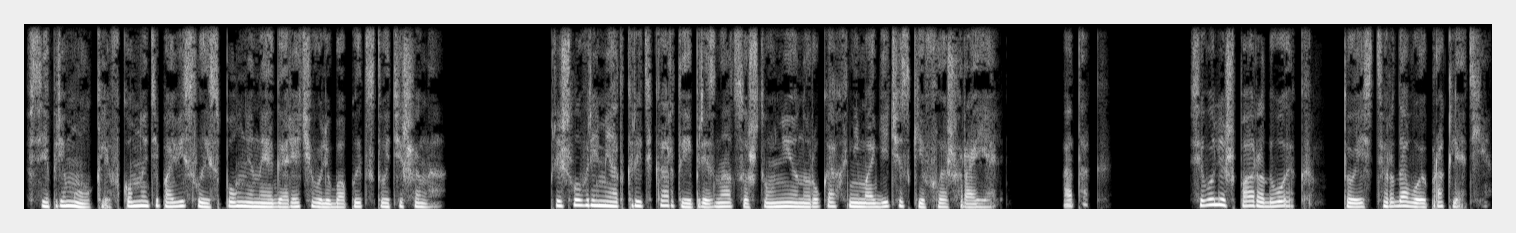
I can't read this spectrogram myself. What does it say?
Все примолкли, в комнате повисла исполненная горячего любопытства тишина. Пришло время открыть карты и признаться, что у нее на руках не магический флеш-рояль, а так, всего лишь пара двоек, то есть родовое проклятие.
